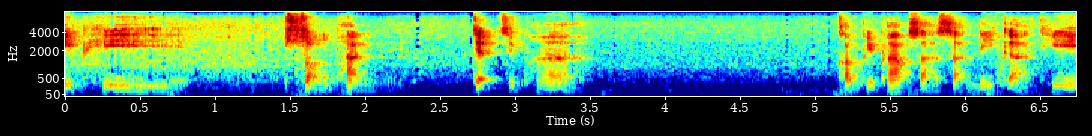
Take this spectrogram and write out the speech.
EP 2075 คำพิพากษาสารดีกาที่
